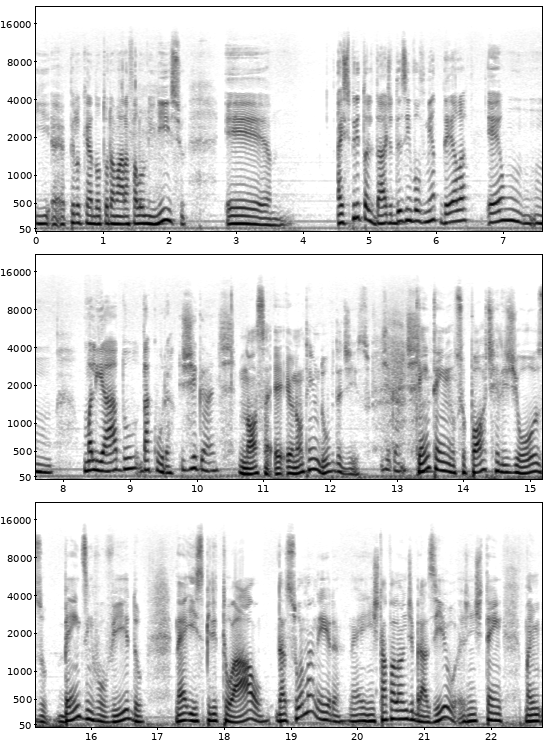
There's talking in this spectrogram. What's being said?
e é, pelo que a doutora Mara falou no início, é, a espiritualidade, o desenvolvimento dela é um, um, um aliado da cura. Gigante. Nossa, e- eu não tenho dúvida disso. Gigante. Quem tem um suporte religioso bem desenvolvido, né, e espiritual da sua maneira, né? A gente está falando de Brasil, a gente tem uma im-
